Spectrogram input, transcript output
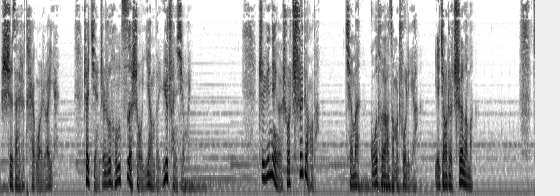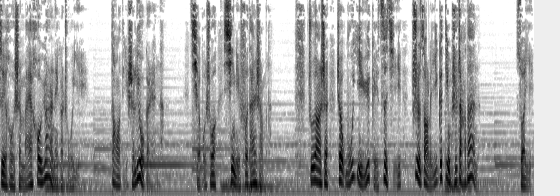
实在是太过惹眼，这简直如同自首一样的愚蠢行为。至于那个说吃掉的，请问骨头要怎么处理啊？也叫着吃了吗？最后是埋后院那个主意，到底是六个人呢？且不说心理负担什么的，主要是这无异于给自己制造了一个定时炸弹呢。所以，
